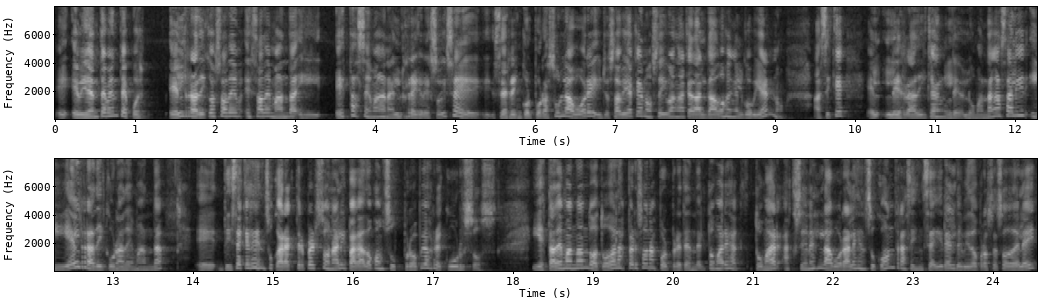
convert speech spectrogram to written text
eh, evidentemente pues él radicó esa, demanda y esta semana él regresó y se, se, reincorporó a sus labores y yo sabía que no se iban a quedar dados en el gobierno. Así que él, le radican, le, lo mandan a salir y él radica una demanda. Eh, dice que es en su carácter personal y pagado con sus propios recursos y está demandando a todas las personas por pretender tomar, tomar acciones laborales en su contra sin seguir el debido proceso de ley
